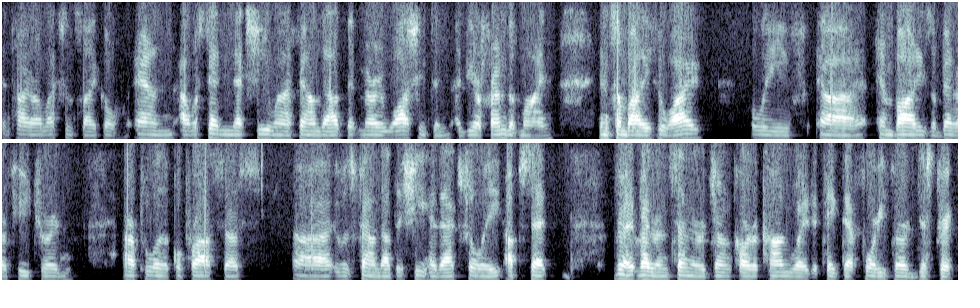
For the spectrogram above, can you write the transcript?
entire election cycle. And I was standing next to you when I found out that Mary Washington, a dear friend of mine, and somebody who I believe uh, embodies a better future in our political process, uh, it was found out that she had actually upset veteran Senator Joan Carter Conway to take that 43rd district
